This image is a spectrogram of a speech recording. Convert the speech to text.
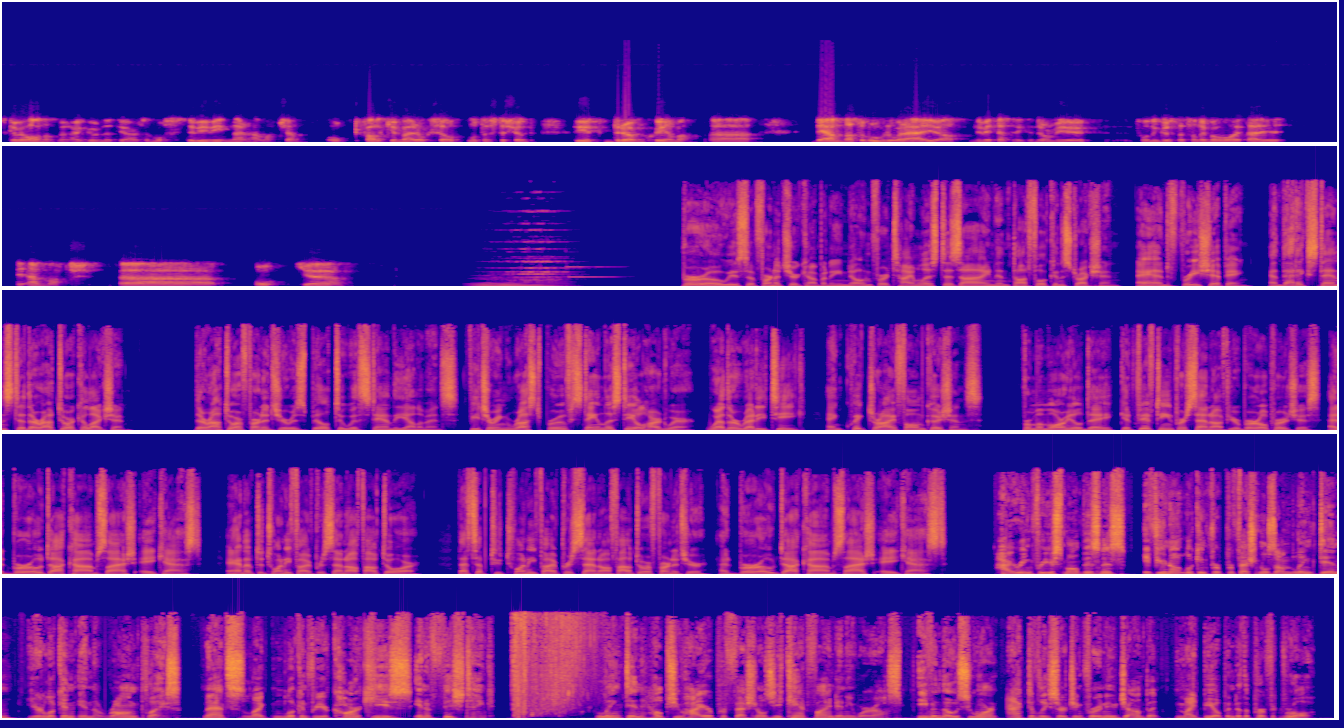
ska vi ha något med det här guldet att göra så måste vi vinna den här matchen. Och Falkenberg också mot Östersund. Det är ett drömschema. Uh, det enda som oroar är ju att, nu vet jag inte riktigt, nu har de ju, Tony Gustafsson har bara varit där i, i en match. Uh, och uh, Burrow is a furniture company known for timeless design and thoughtful construction and free shipping, and that extends to their outdoor collection. Their outdoor furniture is built to withstand the elements, featuring rust-proof stainless steel hardware, weather-ready teak, and quick-dry foam cushions. For Memorial Day, get 15% off your Burrow purchase at burrow.com slash ACAST and up to 25% off outdoor. That's up to 25% off outdoor furniture at burrow.com slash ACAST. Hiring for your small business? If you're not looking for professionals on LinkedIn, you're looking in the wrong place. That's like looking for your car keys in a fish tank. LinkedIn helps you hire professionals you can't find anywhere else, even those who aren't actively searching for a new job but might be open to the perfect role.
